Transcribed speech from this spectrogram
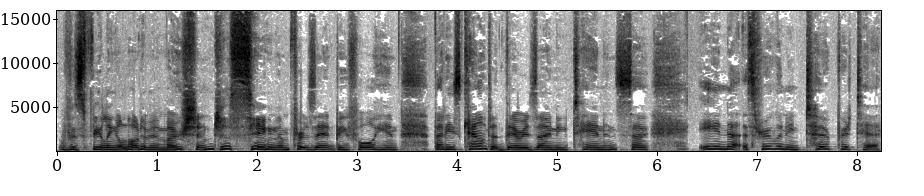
was feeling a lot of emotion just seeing them present before him, but he's counted there is only 10. And so, in, through an interpreter,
